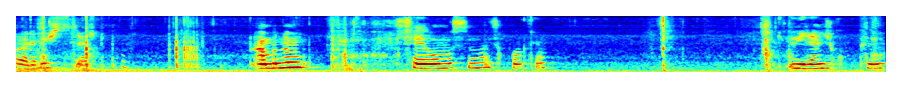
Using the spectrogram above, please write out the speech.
Böyle bir stres topu. Ama bunun şey olmasından çok korkuyorum. İğrenç kokuyor.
